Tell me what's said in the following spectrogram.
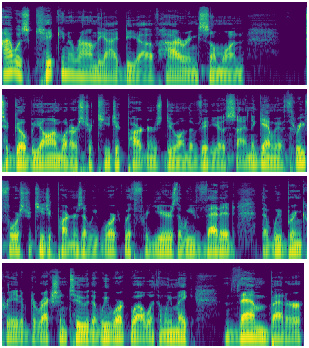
I was kicking around the idea of hiring someone to go beyond what our strategic partners do on the video side. And again, we have three, four strategic partners that we've worked with for years, that we've vetted, that we bring creative direction to, that we work well with, and we make them better.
